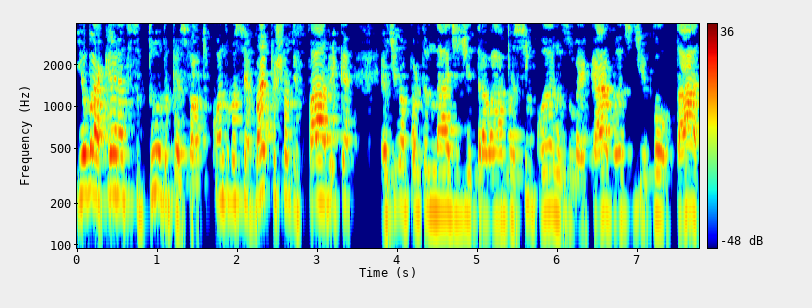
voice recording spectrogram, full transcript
E o bacana disso tudo, pessoal, que quando você vai para o show de fábrica, eu tive a oportunidade de trabalhar por cinco anos no mercado antes de voltar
